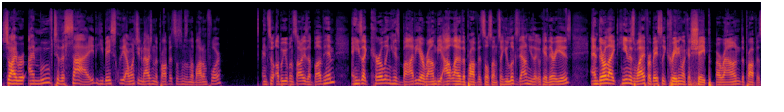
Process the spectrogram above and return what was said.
so I, re- I moved to the side. He basically, I want you to imagine the Prophet systems on the bottom floor. And so Abu Ansari is above him, and he's like curling his body around the outline of the Prophet. So he looks down, he's like, okay, there he is. And they're like, he and his wife are basically creating like a shape around the Prophet.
